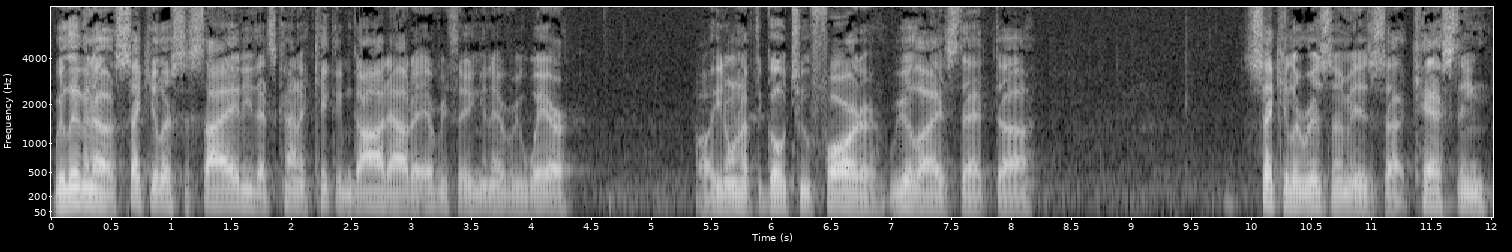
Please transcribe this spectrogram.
We live in a secular society that's kind of kicking God out of everything and everywhere. Uh, you don't have to go too far to realize that uh, secularism is uh, casting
